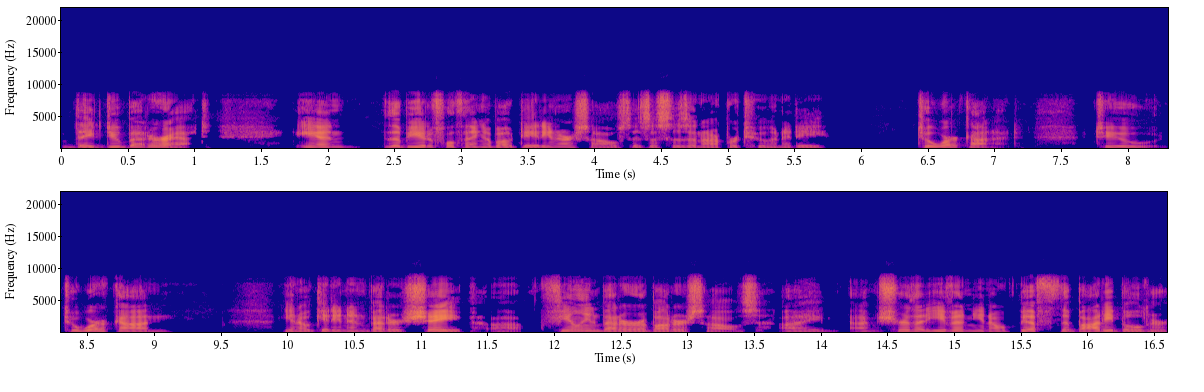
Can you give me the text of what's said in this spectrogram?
they do better at. And the beautiful thing about dating ourselves is this is an opportunity to work on it, to to work on you know getting in better shape, uh, feeling better about ourselves. I I'm sure that even you know Biff the bodybuilder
